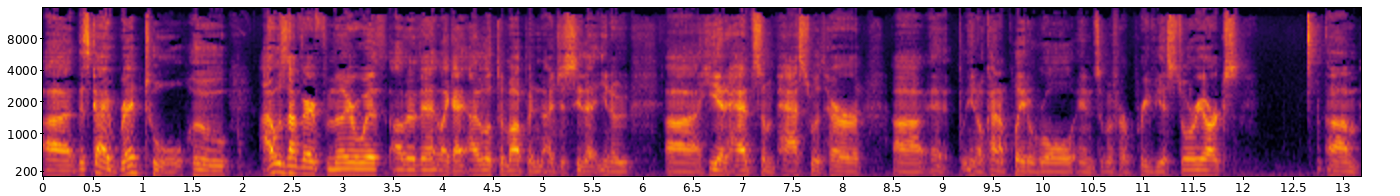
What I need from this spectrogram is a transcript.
uh, this guy, Red Tool, who I was not very familiar with other than, like, I, I looked him up and I just see that, you know, uh, he had had some past with her, uh, you know, kind of played a role in some of her previous story arcs. Um,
